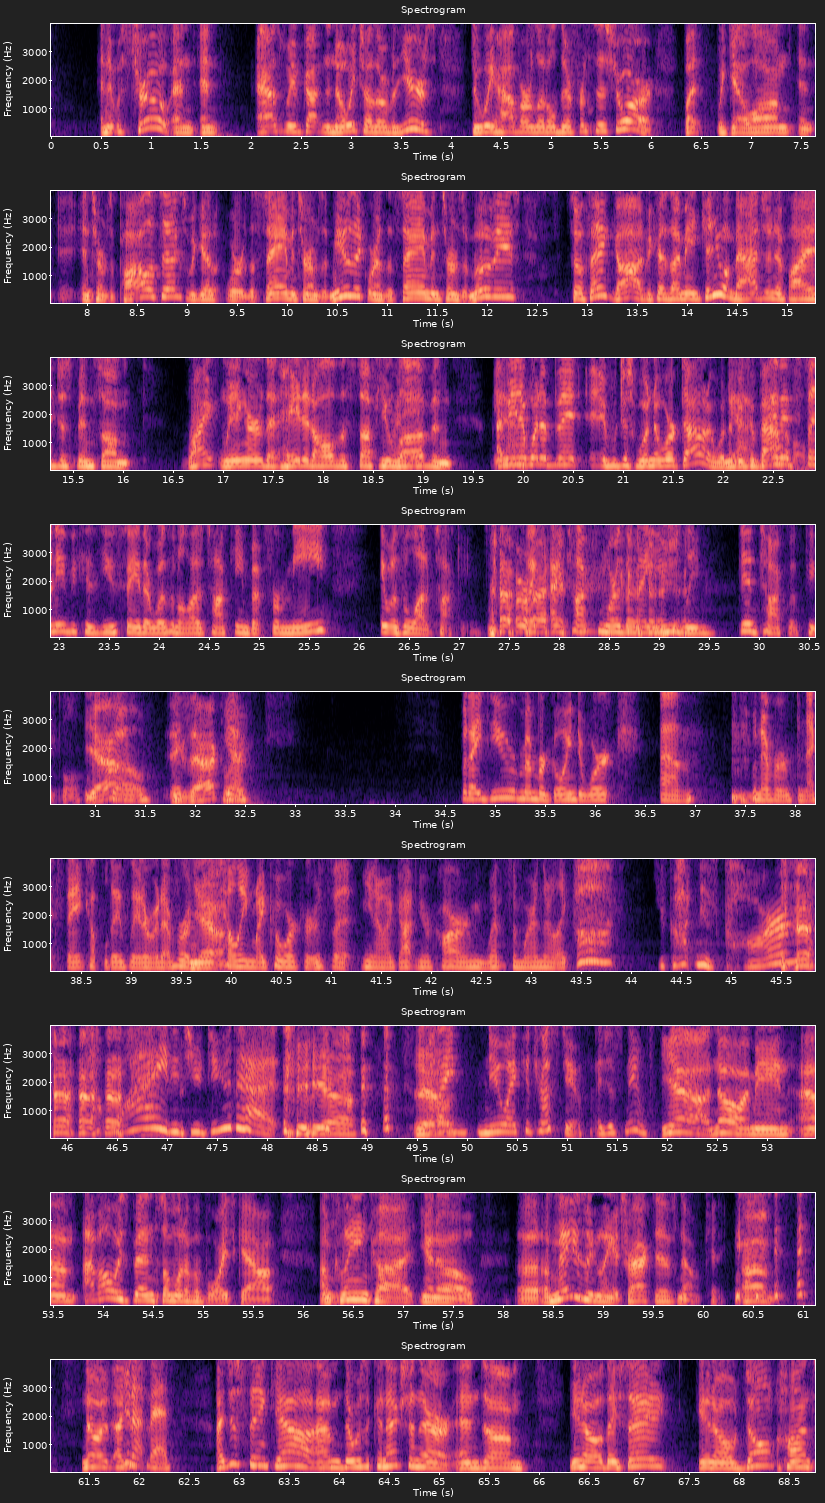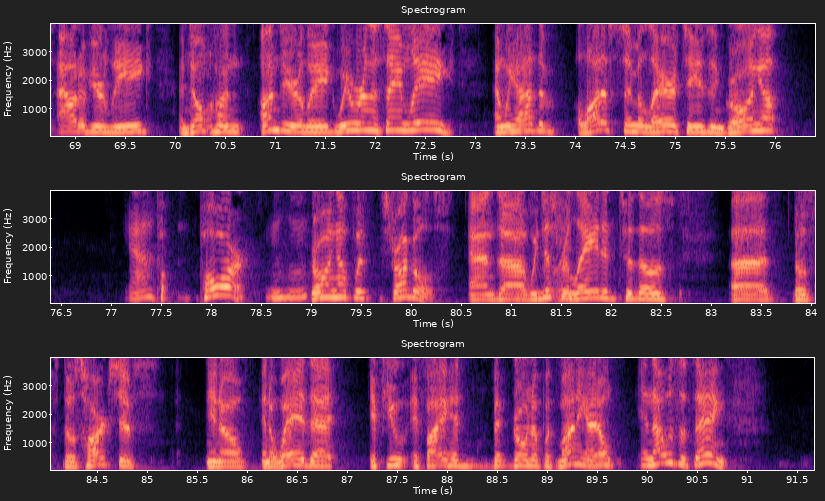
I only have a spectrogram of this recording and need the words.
and it was true. And and as we've gotten to know each other over the years, do we have our little differences? Sure, but we get along in in terms of politics. We get we're the same in terms of music. We're the same in terms of movies. So thank God, because I mean, can you imagine if I had just been some right winger that hated all the stuff you Right. love and I mean it would have been it just wouldn't have worked out. It wouldn't have been compatible. And it's funny because you say there wasn't a lot of talking, but for me, it was a lot of talking. Like I talked more than I usually did talk with people. Yeah, So it- exactly. yeah. But I do remember going to work um whenever the next day, a couple days later, whatever, and Yeah. telling my coworkers that, you know, I got in your car and we went somewhere and they're like, Oh, you got in his car? Why did you do that? yeah. Yeah. But I knew I could trust you. I just knew. Yeah, no, I mean, um, I've always been somewhat of a Boy Scout. I'm clean cut, you know, uh, amazingly attractive. No, kidding. Um, no, I You're just, not bad. I just think, yeah, um, there was a connection there. And, um, you know, they say, you know, don't hunt out of your league and don't hunt under your league. We were in the same league and we had the, a lot of similarities in growing up Yeah. poor, growing up with struggles, and uh, we just related to those uh, those those hardships, you know, in a way that if you if I had been grown up with money, I don't, and that was the thing.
